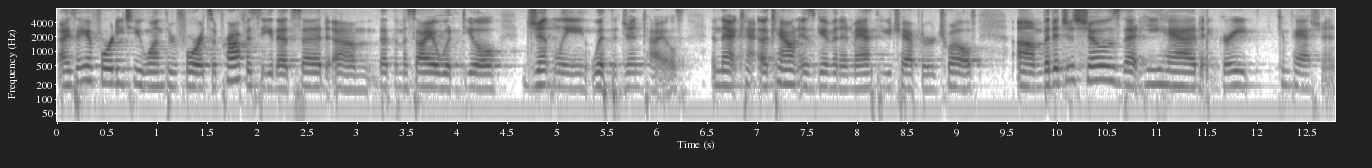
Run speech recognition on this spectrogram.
Isaiah 42, 1 through 4, it's a prophecy that said um, that the Messiah would deal gently with the Gentiles. And that ca- account is given in Matthew chapter 12. Um, but it just shows that he had great compassion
